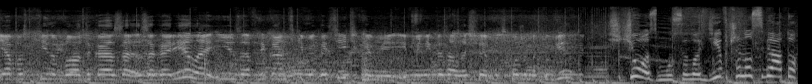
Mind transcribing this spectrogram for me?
Я постійно була така за- загоріла і з африканськими косичками, і мені казали, що я підсхожу на кубінку. Що змусило дівчину свято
